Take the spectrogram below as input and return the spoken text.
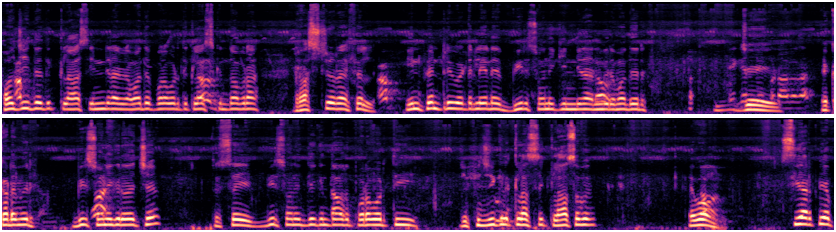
ফৌজিদের ক্লাস ইন্ডিয়ান আর্মি আমাদের পরবর্তী ক্লাস কিন্তু আমরা রাষ্ট্রীয় রাইফেল ইনফেন্ট্রি ব্যাটালিয়নে বীর সৈনিক ইন্ডিয়ান আর্মির আমাদের যে একাডেমির বীর সৈনিক রয়েছে তো সেই বীর দিয়ে কিন্তু আমাদের পরবর্তী যে ফিজিক্যাল ক্লাসে ক্লাস হবে এবং সিআরপিএফ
